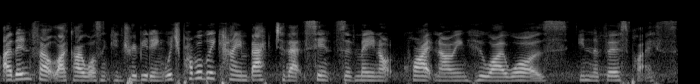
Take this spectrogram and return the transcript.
I then felt like I wasn't contributing, which probably came back to that sense of me not quite knowing who I was in the first place.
